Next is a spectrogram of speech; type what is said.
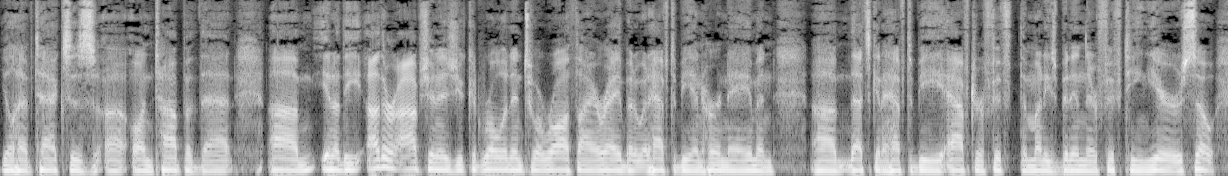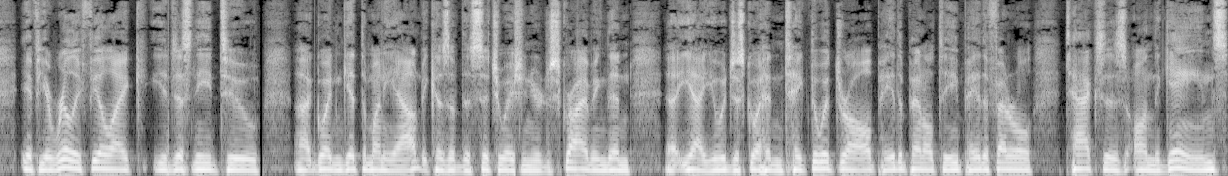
you'll have taxes, uh, on top of that. Um, you know, the other option is you could roll it into a Roth IRA, but it would have to be in her name. And, um, that's going to have to be after the money's been in there 15 years. So if you really feel like you just need to, uh, go ahead and get the money out because of the situation you're describing, then, uh, yeah, you would just go ahead and take the withdrawal, pay the penalty, pay the federal taxes on the gains,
